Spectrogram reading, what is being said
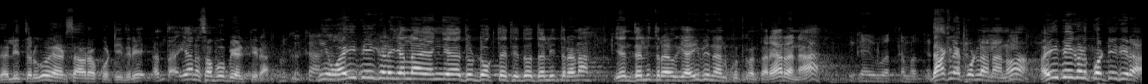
ದಲಿತರಿಗೂ ಎರಡು ಸಾವಿರ ಕೊಟ್ಟಿದ್ದೀರಿ ಅಂತ ಏನು ಸಬೂಬ್ ಹೇಳ್ತೀರಾ? ನೀವು ಐ ಬಿಗಳಿಗೆಲ್ಲ ಹೆಂಗೆ ದುಡ್ಡು ಹೋಗ್ತೈತಿದ್ದು ದಲಿತರಣ ಏನು ದಲಿತರ ಐ ಬಿನಲ್ಲಿ ಕುತ್ಕೊಂತಾರೆ ಯಾರನ ದಾಖಲೆ ಕೊಡ್ಲಾ ನಾನು? ಐ ಬಿಗಳು ಕೊಟ್ಟಿದ್ದೀರಾ?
